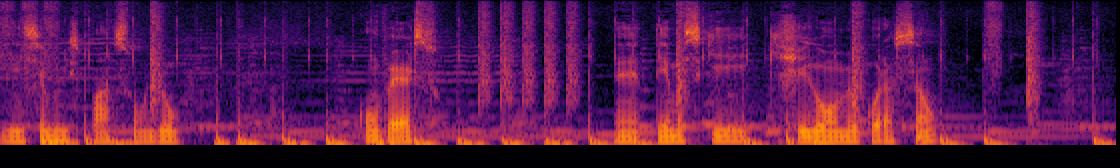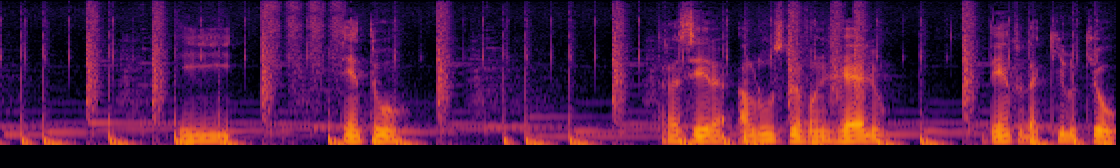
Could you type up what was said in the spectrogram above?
e esse é o meu espaço onde eu converso é, temas que, que chegam ao meu coração. E tento trazer a luz do Evangelho dentro daquilo que eu,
